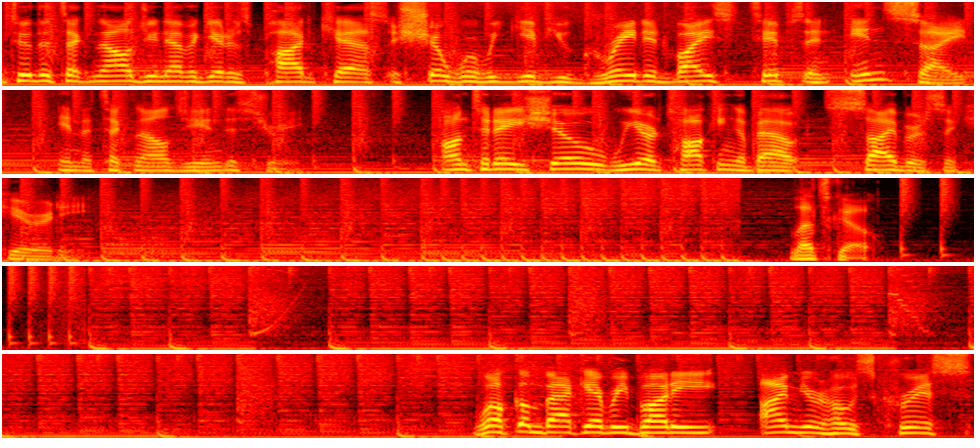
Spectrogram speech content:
to the Technology Navigators Podcast, a show where we give you great advice, tips, and insight in the technology industry. On today's show, we are talking about cybersecurity. Let's go. Welcome back, everybody. I'm your host, Chris,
